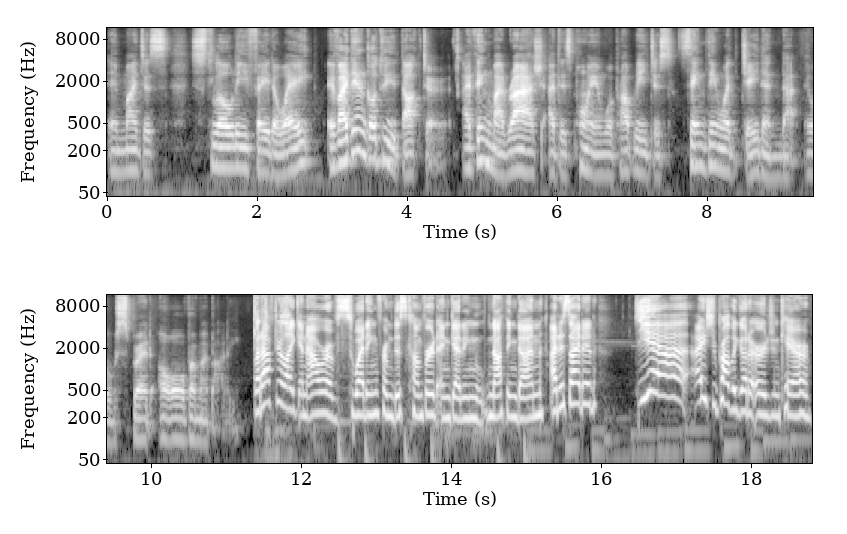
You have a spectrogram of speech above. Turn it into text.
it might just slowly fade away. If I didn't go to the doctor, I think my rash at this point will probably just same thing with Jaiden that it will spread all over my body. But after like an hour of sweating from discomfort and getting nothing done, I decided, yeah, I should probably go to urgent care.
